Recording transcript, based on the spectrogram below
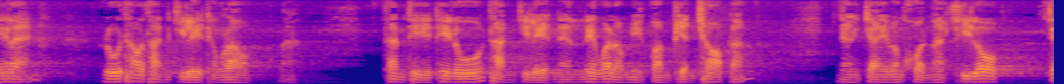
นี่แหละ รู้เท่าทันกิเลสของเรานะทันทีที่รู้ทันกิเลสเนี่ยเรียกว่าเรามีความเพียรชอบแล้ว อย่างใจบางคนนะขี้โลภใจ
